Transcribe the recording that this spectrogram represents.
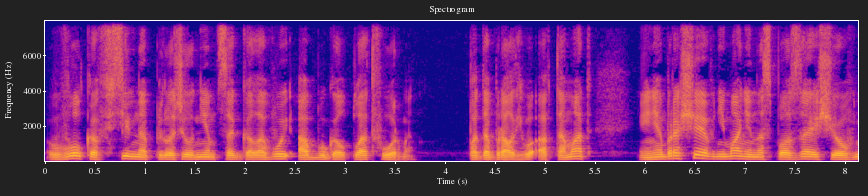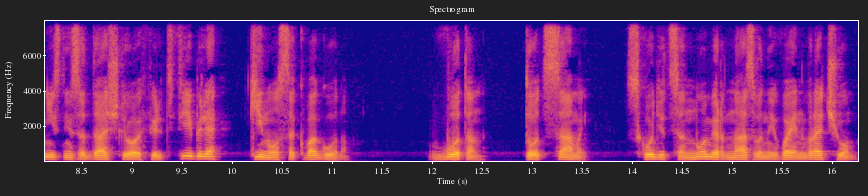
Волков сильно приложил немца головой об угол платформы. Подобрал его автомат и, не обращая внимания на сползающего вниз незадачливого фельдфебеля, кинулся к вагону. Вот он, тот самый. Сходится номер, названный военврачом.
